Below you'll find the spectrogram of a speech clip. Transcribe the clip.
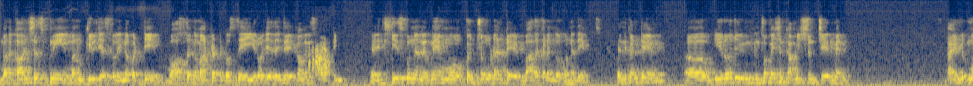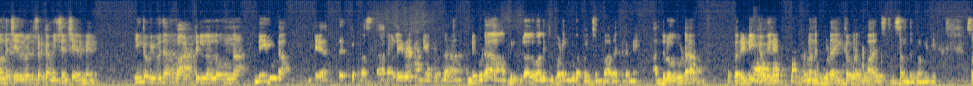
మన కాన్షియస్ని మనం కీల్ చేసుకోలేం కాబట్టి వాస్తవంగా మాట్లాడుకొస్తే ఈ రోజు ఏదైతే కాంగ్రెస్ పార్టీ తీసుకున్న నిర్ణయం కొంచెం కూడా అంటే బాధాకరంగా ఉన్నది. ఎందుకంటే ఈరోజు ఈ రోజు ఇన్ఫర్మేషన్ కమిషన్ చైర్మన్ అండ్ మొన్న చైల్డ్ వెల్ఫేర్ కమిషన్ చైర్మన్ ఇంకా వివిధ పార్టీలలో ఉన్న అన్ని కూడా అంటే అత్యధిక స్థానాలు ఏవైతే కూడా అన్ని కూడా మృతులాల వాళ్ళకి ఇవ్వడం కూడా కొంచెం బాధాకరమే. అందులో కూడా ఒక రెడ్డి కమ్యూనిటీ అనేది కూడా ఇంకా కూడా బాధిస్తున్న సందర్భం ఇది. సో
